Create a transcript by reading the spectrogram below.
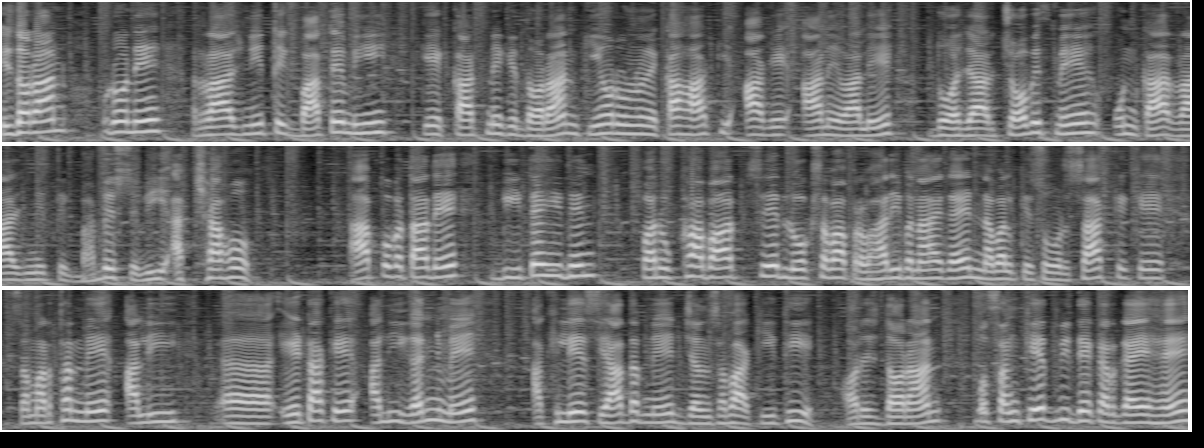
इस दौरान उन्होंने राजनीतिक बातें भी केक काटने के दौरान की और उन्होंने कहा कि आगे आने वाले 2024 में उनका राजनीतिक भविष्य भी अच्छा हो। आपको बता दें, बीते ही दिन फरुखाबाद से लोकसभा प्रभारी बनाए गए नवल किशोर साक्य के समर्थन में अली एटा के अलीगंज में अखिलेश यादव ने जनसभा की थी और इस दौरान वो संकेत भी देकर गए हैं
